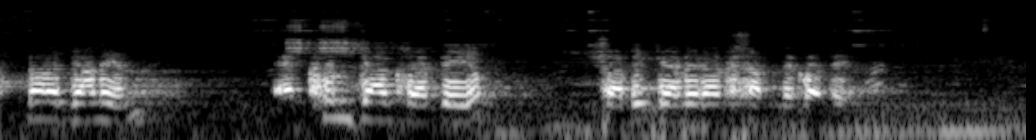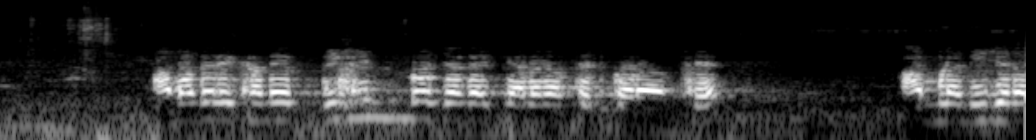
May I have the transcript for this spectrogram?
আপনারা জানেন, এখন যা ঘটে সবই ক্যামেরার সামনে ঘটে আমাদের এখানে বিভিন্ন জায়গায় ক্যামেরা সেট করা আছে। আমরা নিজেরা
